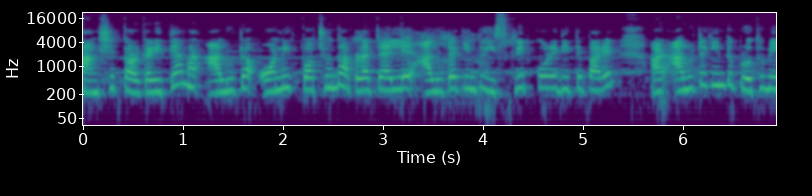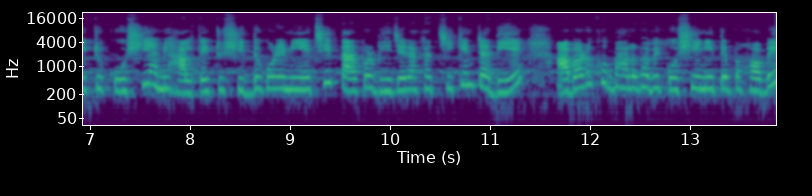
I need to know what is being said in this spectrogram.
মাংসের তরকারিতে আমার আলুটা অনেক পছন্দ। আপনারা চাইলে আলুটা কিন্তু স্ক্রিপ করে দিতে পারেন। আর আলুটা কিন্তু প্রথমে একটু কষিয়ে আমি হালকা একটু সিদ্ধ করে নিয়েছি। তারপর ভেজে রাখা চিকেনটা দিয়ে আবারও খুব ভালোভাবে কষিয়ে নিতে হবে।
